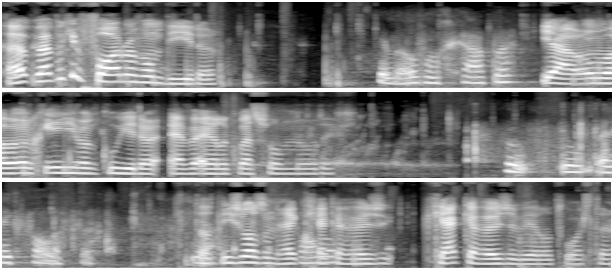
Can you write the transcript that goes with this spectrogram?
We hebben geen farmen van dieren. Jawel, van schapen. Ja, omdat we nog eentje van koeien hebben we eigenlijk best wel nodig. Oeh, oeh, en ik val even. Dat niet zoals een hek, gekke, huizen, gekke huizenwereld wordt, hè.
